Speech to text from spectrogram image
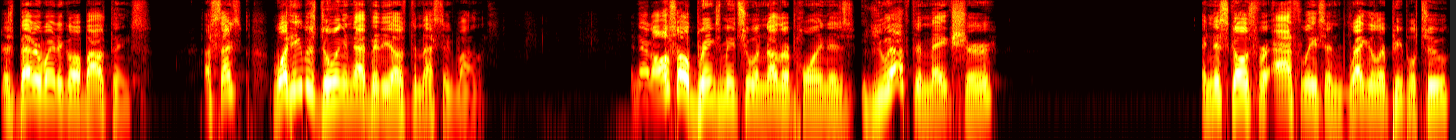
There's better way to go about things. Essentially, what he was doing in that video is domestic violence. And that also brings me to another point is you have to make sure and this goes for athletes and regular people too.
